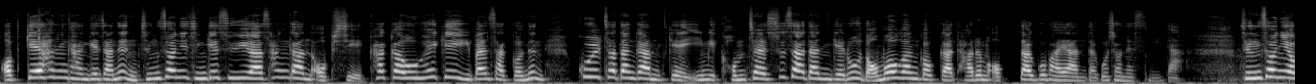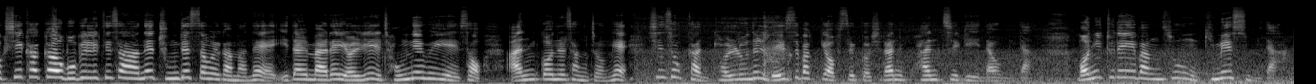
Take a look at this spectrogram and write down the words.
업계 한 관계자는 증선위 징계 수위와 상관없이 카카오 회계 위반 사건은 콜 차단과 함께 이미 검찰 수사 단계로 넘어간 것과 다름없다고 봐야 한다고 전했습니다. 증선위 역시 카카오 모빌리티 사안의 중대성을 감안해 이달 말에 열릴 정례회의에서 안건을 상정해 신속한 결론을 낼 수밖에 없을 것이란 관측이 나옵니다. 머니투데이 방송 김혜수입니다.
